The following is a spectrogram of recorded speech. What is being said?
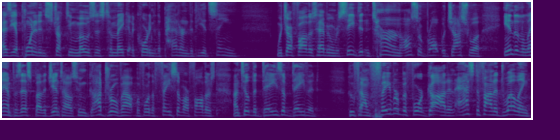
as he appointed instructing Moses to make it according to the pattern that he had seen, which our fathers, having received it in turn, also brought with Joshua into the land possessed by the Gentiles, whom God drove out before the face of our fathers until the days of David. Who found favor before God and asked to find a dwelling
